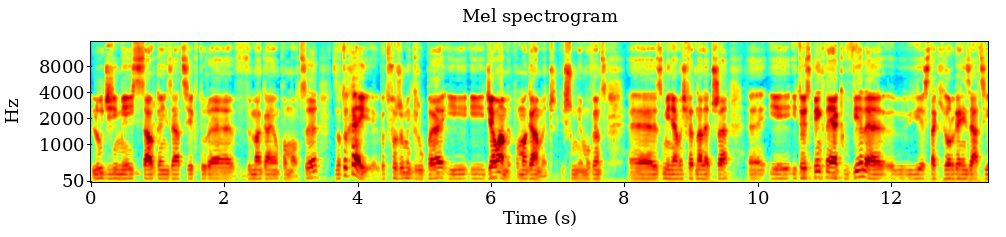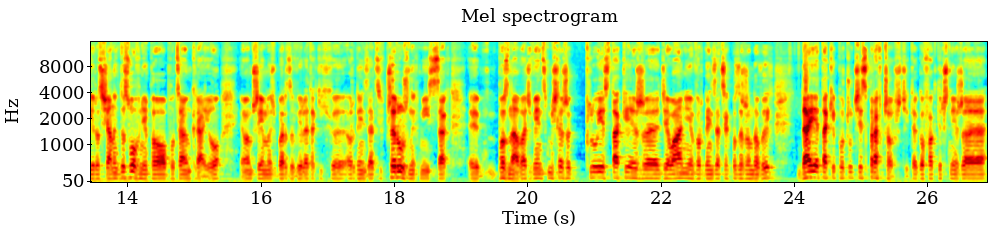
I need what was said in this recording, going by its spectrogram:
ludzi, miejsca, organizacje, które wymagają pomocy, no to hej, jakby tworzymy grupę i, i działamy, pomagamy, czyli szumnie mówiąc, e, zmieniamy świat na lepsze. E, i, I to jest piękne, jak wiele jest takich organizacji rozsianych dosłownie po, po całym kraju. Ja mam przyjemność bardzo wiele takich e, organizacji w przeróżnych miejscach e, poznawać, więc myślę, że clue jest takie, że działanie w organizacjach pozarządowych daje takie poczucie sprawczości tego faktycznie, że,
